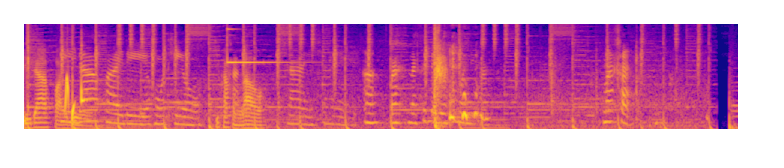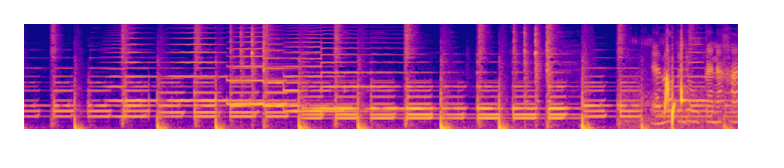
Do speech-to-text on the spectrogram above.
ฟีด้าไฟฟีด้าไฟเดย์โฮเทลที่พักของเรา ใช่ใช่อะไปนักขึ้นไปดูข้างบนดีกว่ามาค่ะเดี๋ยวเราไปดูกันนะคะ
